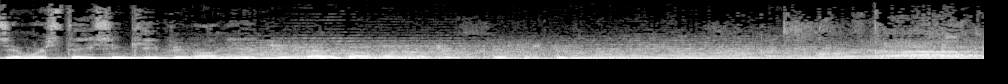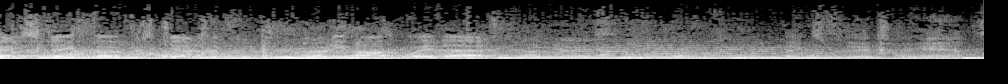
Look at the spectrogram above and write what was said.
Houston, we're station keeping on the agenda about 160. Okay, stay focused, gentlemen. We're already halfway there. Thanks for the extra hands.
